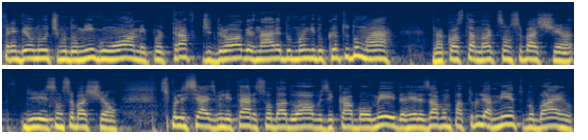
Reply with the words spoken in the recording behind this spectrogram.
prendeu no último domingo um homem por tráfico de drogas na área do Mangue do Canto do Mar na costa norte de São Sebastião, de São Sebastião. Os policiais militares, Soldado Alves e Cabo Almeida, realizavam um patrulhamento no bairro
